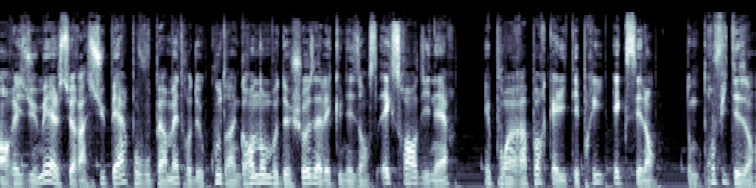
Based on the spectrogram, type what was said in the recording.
En résumé, elle sera super pour vous permettre de coudre un grand nombre de choses avec une aisance extraordinaire et pour un rapport qualité-prix excellent. Donc profitez-en.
